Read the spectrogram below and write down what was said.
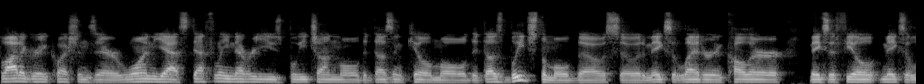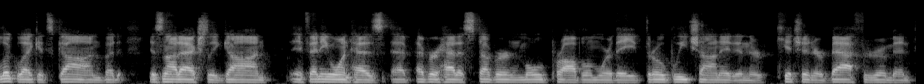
A lot of great questions there. One, yes, definitely never use bleach on mold. It doesn't kill mold. It does bleach the mold though, so it makes it lighter in color, makes it feel makes it look like it's gone, but it's not actually gone. If anyone has ever had a stubborn mold problem where they throw bleach on it in their kitchen or bathroom and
